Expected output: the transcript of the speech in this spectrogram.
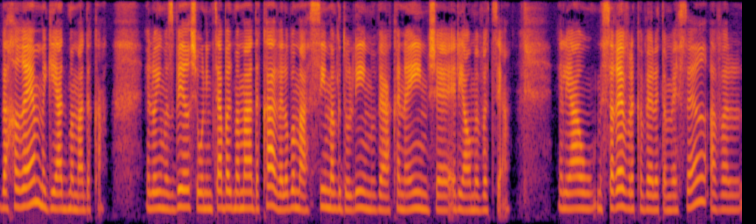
ואחריהם מגיעה דממה דקה. אלוהים מסביר שהוא נמצא בדממה הדקה ולא במעשים הגדולים והקנאים שאליהו מבצע. אליהו מסרב לקבל את המסר, אבל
